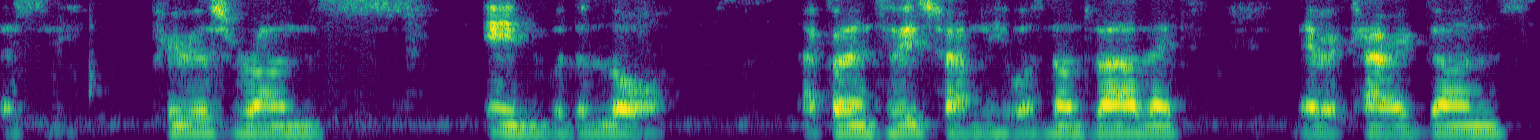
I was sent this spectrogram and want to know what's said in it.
Let's see, previous runs in with the law. According to his family, he was not violent, never carried guns,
